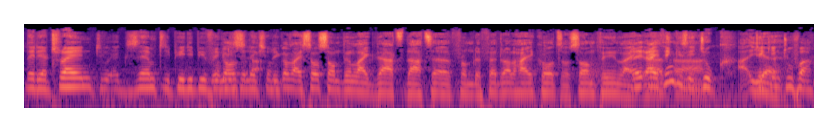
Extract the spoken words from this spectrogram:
that they are trying to exempt the PDP from Because, this uh, election. because I saw something like that that uh, from the federal high court or something like I, that. I think it's a uh, joke uh, taken yeah. too far.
